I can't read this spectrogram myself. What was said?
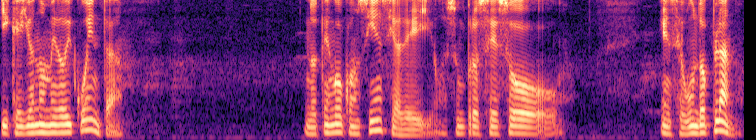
y que yo no me doy cuenta. No tengo conciencia de ello. Es un proceso en segundo plano.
